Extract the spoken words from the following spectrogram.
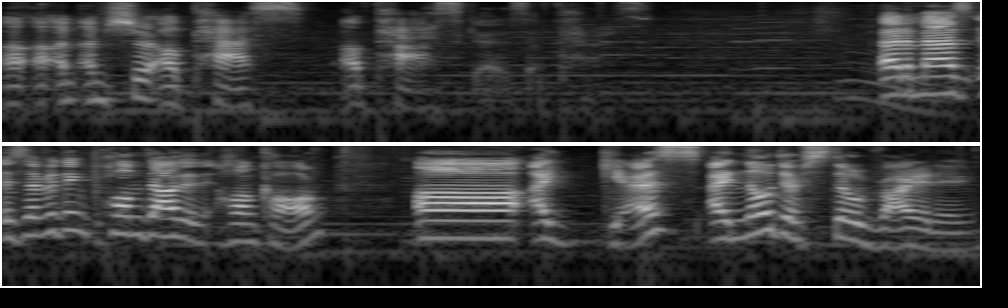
I'm, I'm sure I'll pass. I'll pass, guys. I'll pass. Adam Maz, is everything pumped out in Hong Kong? Uh, I guess. I know they're still rioting.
